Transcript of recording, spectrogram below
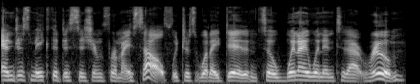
and just make the decision for myself, which is what I did. And so when I went into that room,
